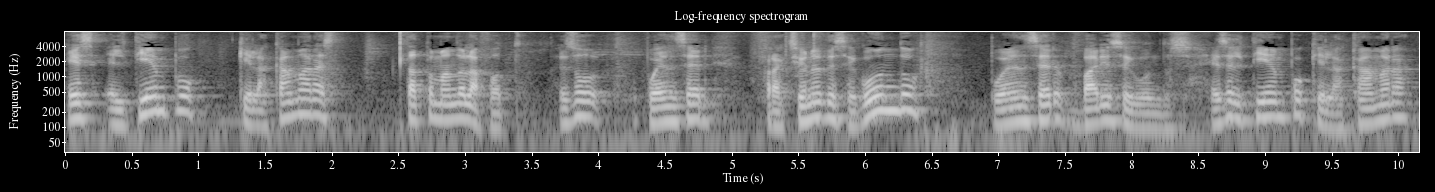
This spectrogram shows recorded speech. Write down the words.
es el tiempo que la cámara está tomando la foto. Eso pueden ser fracciones de segundo, pueden ser varios segundos. Es el tiempo que la cámara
